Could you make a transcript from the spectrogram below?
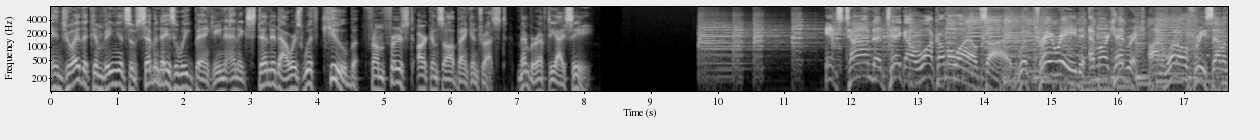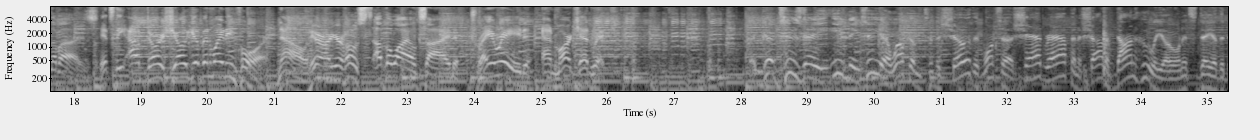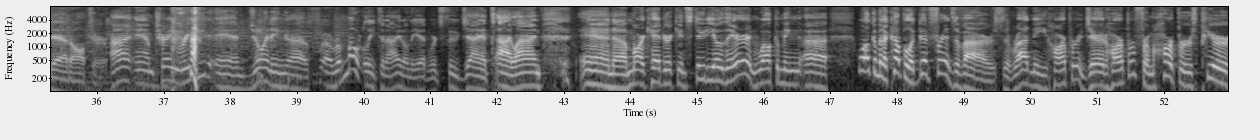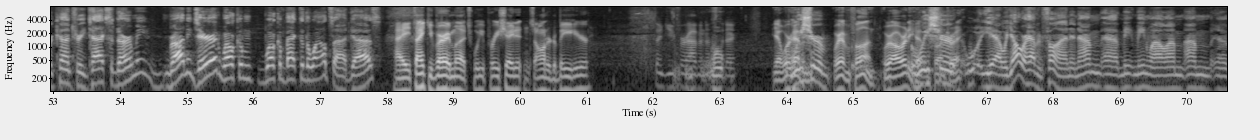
Enjoy the convenience of seven days a week banking and extended hours with Cube from First Arkansas Bank and Trust. Member FDIC. It's time to take a walk on the wild side with Trey Reid and Mark Hedrick on 1037 The Buzz. It's the outdoor show you've been waiting for. Now, here are your hosts of The Wild Side, Trey Reid and Mark Hedrick. Good Tuesday evening to you. Welcome to the show that wants a Shad Rap and a shot of Don Julio on its Day of the Dead altar. I am Trey Reid, and joining uh, f- uh, remotely tonight on the Edwards Food Giant tie line, and uh, Mark Hedrick in studio there, and welcoming. Uh, Welcoming a couple of good friends of ours, uh, Rodney Harper and Jared Harper from Harper's Pure Country Taxidermy. Rodney, Jared, welcome, welcome back to the Wild Side, guys. Hey, thank you very much. We appreciate it, and it's an honor to be here. Thank you for having us Well, today. Yeah, we're having We having sure- we're having fun. We're already having we fun. sure, Trey. w- yeah. Well, y'all were having fun, and I'm. Uh, me, meanwhile, I'm I'm uh,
